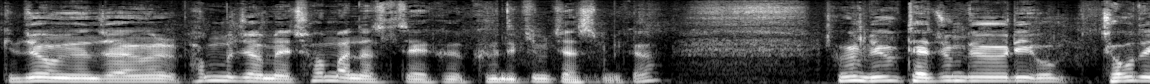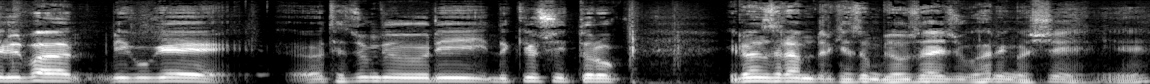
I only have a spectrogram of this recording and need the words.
김정은 위원장을 판문점에 처음 만났을 때 그 그 느낌 있지 않습니까? 그걸 미국 대중들이 적어도 일반 미국의 어, 대중들이 느낄 수 있도록 이런 사람들이 계속 묘사해주고 하는 것이 예.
